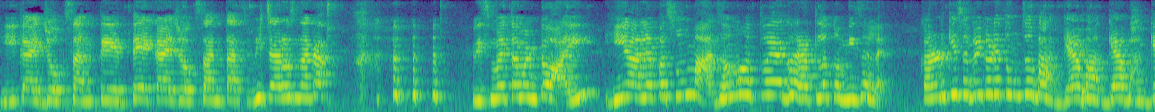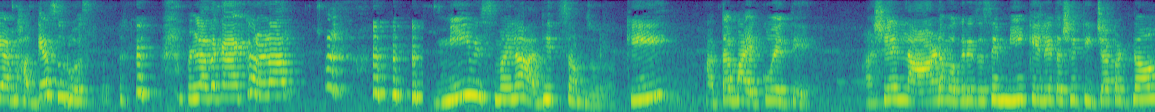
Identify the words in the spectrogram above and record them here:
ही काय जोक सांगते ते काय जोक सांगतात विचारूच नका. विस्मय तर म्हणतो आई ही आल्यापासून माझं महत्त्व या घरातलं कमी झालंय. कारण की सगळीकडे तुमचं भाग्या भाग्या भाग्या भाग्या सुरू असतं. म्हणलं आता काय करणार? मी विस्मयला आधीच समजवलं की आता बायको येते. असे लाड वगैरे जसे मी केले तसे तिच्याकडनं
